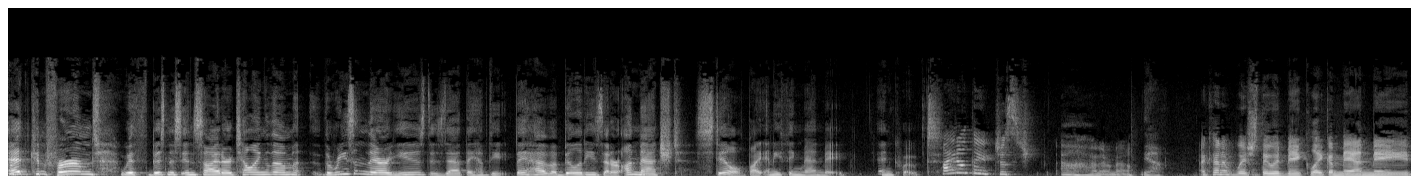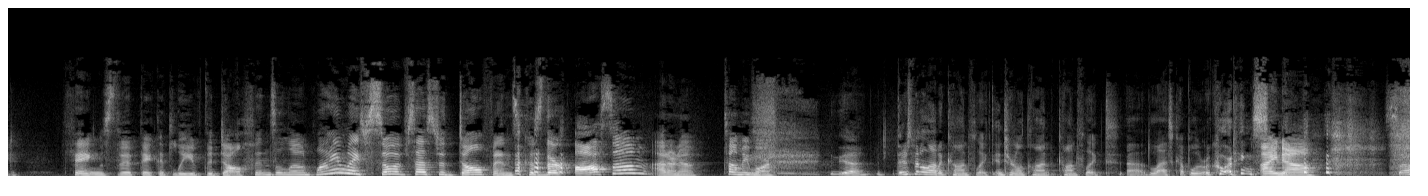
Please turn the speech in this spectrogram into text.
Ed confirmed with Business Insider, telling them the reason they're used is that they have the they have abilities that are unmatched still by anything man-made. End quote. Why don't they just? Oh, I don't know. Yeah. I kind of wish they would make like a man-made things that they could leave the dolphins alone. Why am I so obsessed with dolphins? Because they're awesome. I don't know. Tell me more. Yeah. There's been a lot of conflict, internal con- conflict, uh, the last couple of recordings. I know. so,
